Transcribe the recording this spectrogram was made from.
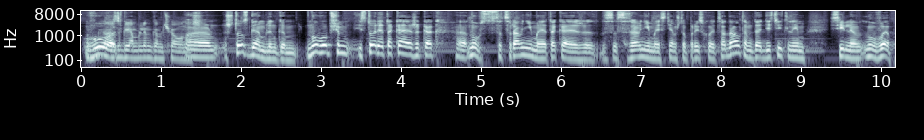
вот. а с гэмблингом что у нас? А, что с гэмблингом? Ну, в общем, история такая же, как, э, ну, сравнимая такая же, сравнимая с тем, что происходит с Адалтом, да, действительно им сильно, ну, веб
